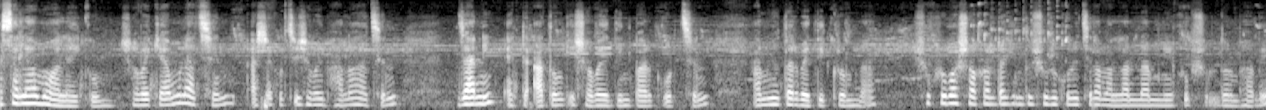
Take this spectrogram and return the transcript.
আসসালামু আলাইকুম। সবাই কেমন আছেন? আশা করছি সবাই ভালো আছেন। জানি একটা আতঙ্কে সবাই দিন পার করছেন। আমিও তার ব্যতিক্রম না। শুক্রবার সকালটা কিন্তু শুরু করেছিলাম আল্লাহর নাম নিয়ে খুব সুন্দরভাবে।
